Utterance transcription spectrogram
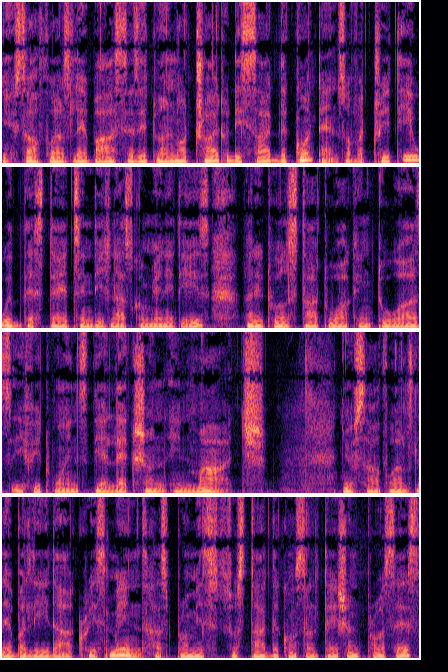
New South Wales Labor says it will not try to decide the contents of a treaty with the state's indigenous communities that it will start working towards if it wins the election in March. New South Wales Labor leader Chris Minns has promised to start the consultation process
